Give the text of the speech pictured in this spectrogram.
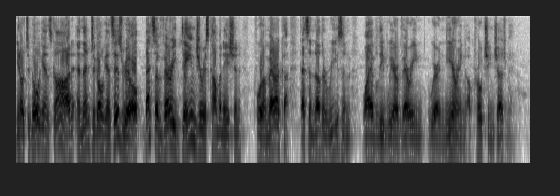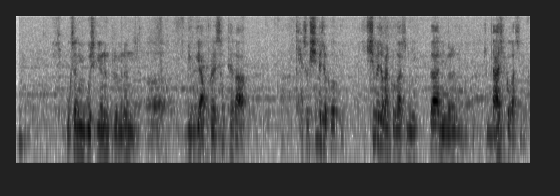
you know, to go against God and then to go against Israel, that's a very dangerous combination for America. That's another reason why I believe we are very we are nearing approaching judgment. 목사님이 보시기에는 그러면은 어, 미국의 앞으로의 상태가 계속 심해질 것 심해져 갈 것 같습니까? 아니면은 좀 나아질 것 같습니까?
